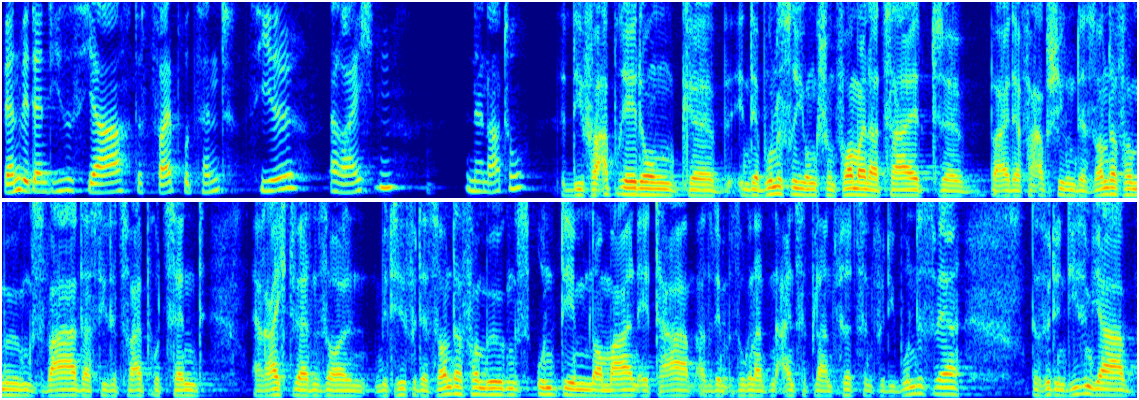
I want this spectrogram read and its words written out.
Werden wir denn dieses Jahr das 2-Prozent-Ziel erreichen in der NATO? Die Verabredung äh, in der Bundesregierung schon vor meiner Zeit äh, bei der Verabschiedung des Sondervermögens war, dass diese zwei Prozent erreicht werden sollen mit Hilfe des Sondervermögens und dem normalen Etat, also dem sogenannten Einzelplan 14 für die Bundeswehr. Das wird in diesem Jahr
